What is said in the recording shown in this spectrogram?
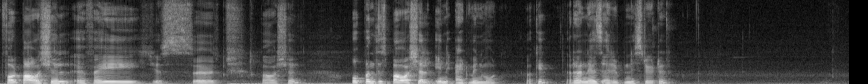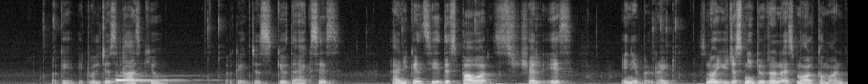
for PowerShell if I just search PowerShell open this PowerShell in admin mode okay? Run as administrator. Okay? It will just ask you. Okay? Just give the access. And you can see this PowerShell is enabled right? So now you just need to run a small command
